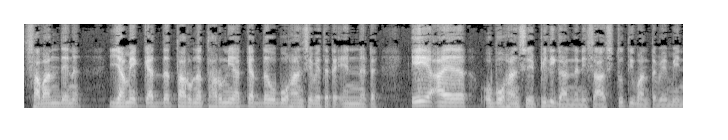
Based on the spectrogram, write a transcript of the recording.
සවන් දෙන යමෙක් ඇද්ද තරුණ තරුණයක් ඇද්ද ඔබහන්සේ වෙතට එන්නට ඒ අය ඔබහන්සේ පිළිගන්න නිසා ස්තුතිවන්ත වෙමින්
